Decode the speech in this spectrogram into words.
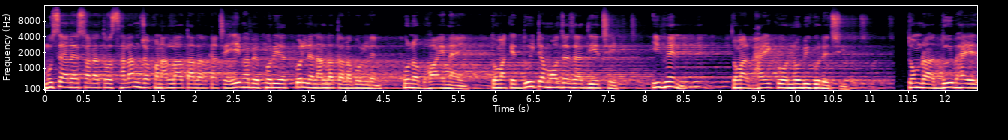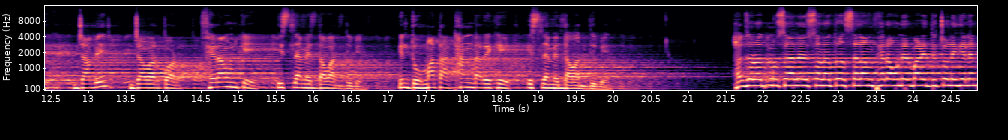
মুসা আলাহ সাল্লাম যখন আল্লাহ তালার কাছে এইভাবে ফরিয়াদ করলেন, আল্লাহ তালা বললেন, কোনো ভয় নাই। তোমাকে দুইটা মজাজা দিয়েছি। ইভেন তোমার ভাইকেও নবী করেছি। তোমরা দুই ভাইয়ে যাবে, যাওয়ার পর ফেরাউনকে ইসলামের দাওয়াত দিবে। কিন্তু মাথা ঠান্ডা রেখে ইসলামের দাওয়াত দিবে। হজরত মুসা আলাইসালাম ফেরাউনের বাড়িতে চলে গেলেন।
